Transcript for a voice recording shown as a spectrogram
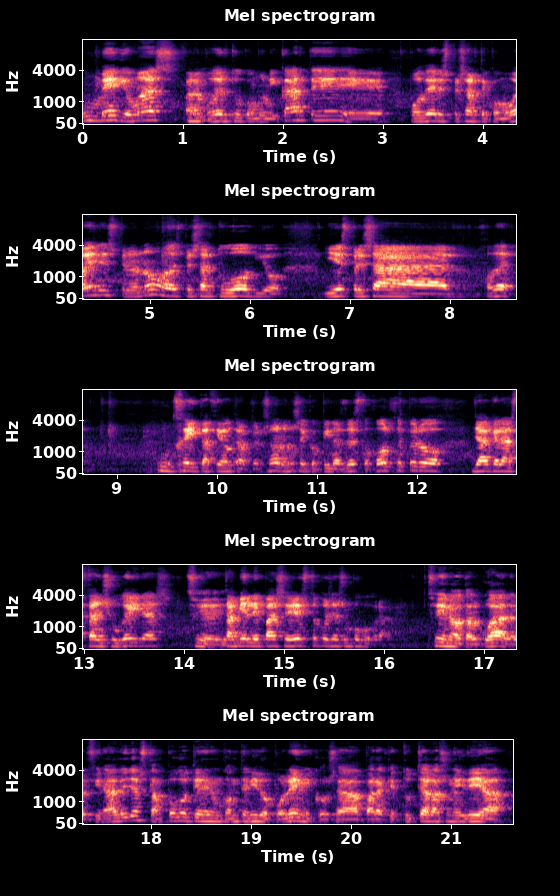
un medio más para Mm. poder tú comunicarte, eh, poder expresarte como eres, pero no expresar tu odio y expresar, joder, un hate hacia otra persona. No sé qué opinas de esto, Jorge, pero ya que las tanchugueiras Sí. también le pase esto, pues ya es un poco grave. Sí, no, tal cual. Al final ellas tampoco tienen un contenido polémico, o sea, para que tú te hagas una idea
